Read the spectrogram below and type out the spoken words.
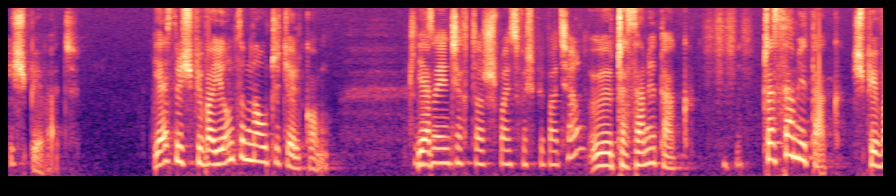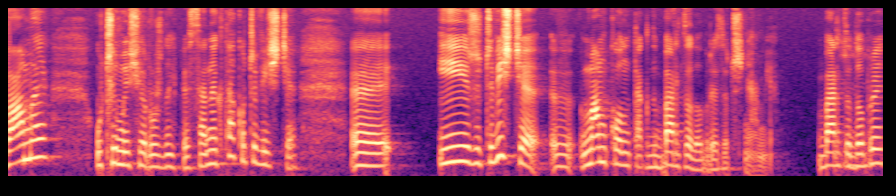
i śpiewać. Ja jestem śpiewającą nauczycielką. Czy Ja- na zajęciach też Państwo śpiewacie? Y, Czasami tak. Czasami tak. Śpiewamy, uczymy się różnych piosenek. Tak, oczywiście. Y, I rzeczywiście y, mam kontakt bardzo dobry z uczniami. Bardzo dobry,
